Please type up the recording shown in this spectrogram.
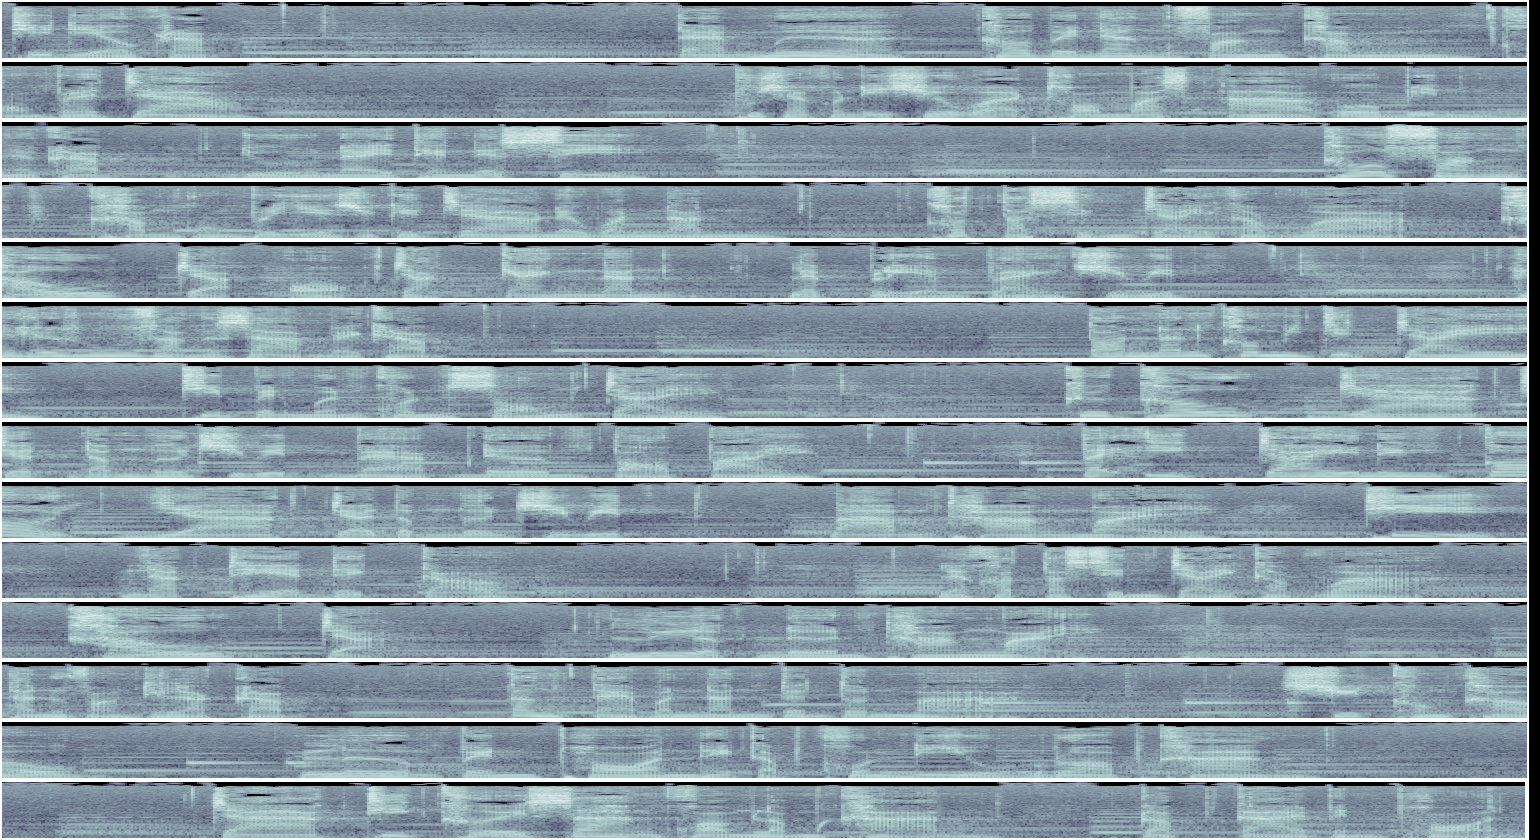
ทีเดียวครับ แต่เมื่อเข้าไปนั่งฟังคำของพระเจ้า ผู้ชายคนที่ชื่อว่าโทมัสอาร์โอบินนะครับอยู่ในเทนเนสซี เขาฟังคำของพระเยซูคริสต์เจ้าในวันนั้น เขาตัดสินใจครับว่า เขาจะออกจากแก๊งนั้นและเปลี่ยนแปลงชีวิต ให้เรื่องผู้ฟังทราบไหมครับ ตอนนั้นเขามีจิตใจที่เป็นเหมือนคนสองใจ คือเขาอยากจะดำเนินชีวิตแบบเดิมต่อไป แต่อีกใจหนึ่งก็อยากจะดำเนินชีวิตตามทางใหม่ที่นักเทศได้กล่าว และเขาตัดสินใจครับว่า เขาจะ เลือกเดินทางใหม่ ท่านผู้ฟังที่รักครับ ตั้งแต่วันนั้นเป็นต้นมา ชีวิตของเขาเริ่มเป็นพรให้กับคนที่อยู่รอบข้าง จากที่เคยสร้างความลำคาญกลับกลายเป็นพร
